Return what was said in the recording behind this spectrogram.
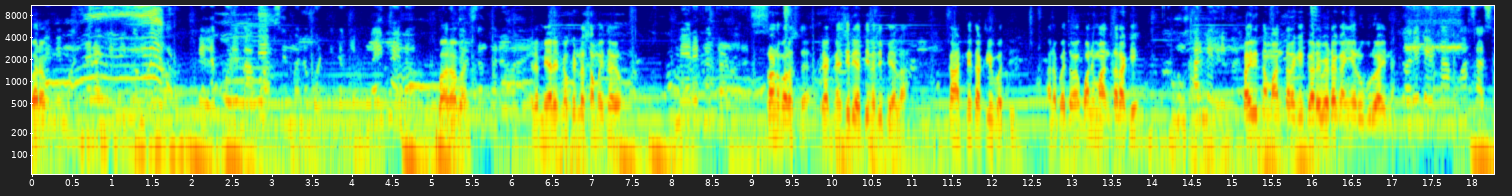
બરાબર. મેં માનતા રાખી હતી કે મને પહેલા કોળે બાબો આપશે મને ગોઠની તકલીફ નહીં થાય ને બરાબર. એટલે મેરેજ મેરેજનો કેટલો સમય થયો? મેરેજના ત્રણ વર્ષ. ત્રણ વર્ષ થયા. પ્રેગ્નન્સી રહેતી નથી પહેલા. ગાંઠની તકલીફ હતી. અને પછી તમે કોની માનતા રાખી? કઈ રીતના માનતા રાખી? ઘરે બેઠા અહીંયા રૂબરૂ આવીને? ઘરે બેઠા અમ્મા સાસુ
